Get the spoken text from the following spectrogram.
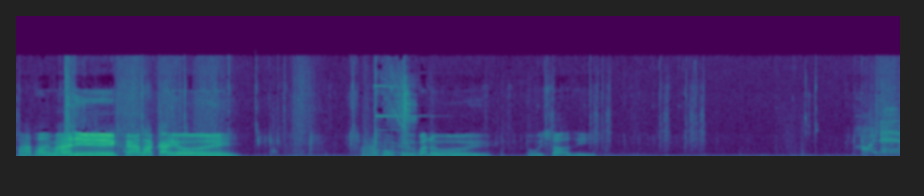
Phá thoải mái đi, khá là cay ơi. Phá vô tư bạn ơi, tôi sợ gì khói nè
